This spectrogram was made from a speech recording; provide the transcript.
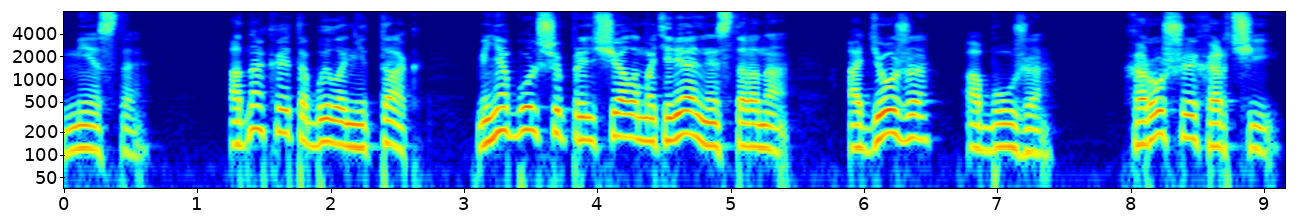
место. Однако это было не так. Меня больше прельщала материальная сторона – одежа, обужа, хорошие харчи.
